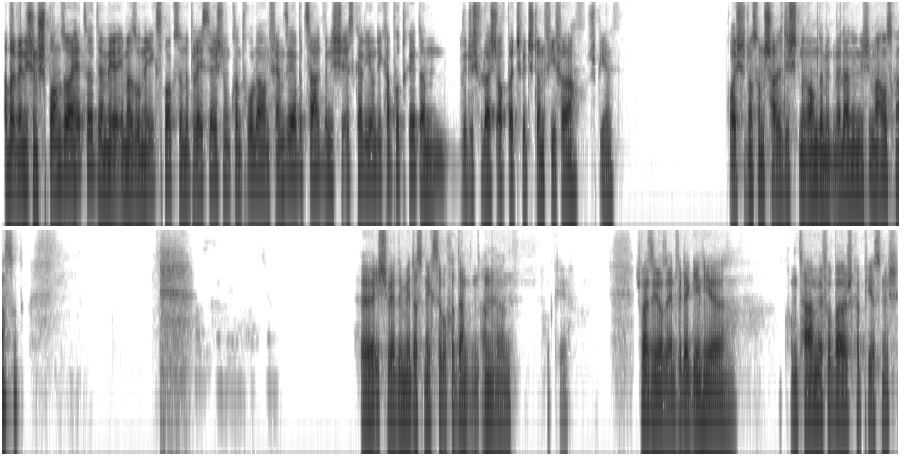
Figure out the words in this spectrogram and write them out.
Aber wenn ich einen Sponsor hätte, der mir immer so eine Xbox und eine Playstation und Controller und Fernseher bezahlt, wenn ich eskaliere und die kaputt drehe, dann würde ich vielleicht auch bei Twitch dann FIFA spielen. Bräuchte ich noch so einen schalldichten Raum, damit Melanie nicht immer ausrastet? Ich werde mir das nächste Woche dankend anhören. Okay. Ich weiß nicht, also entweder gehen hier Kommentare mir vorbei, oder ich kapiere es nicht.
